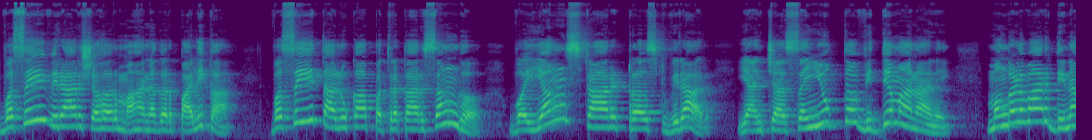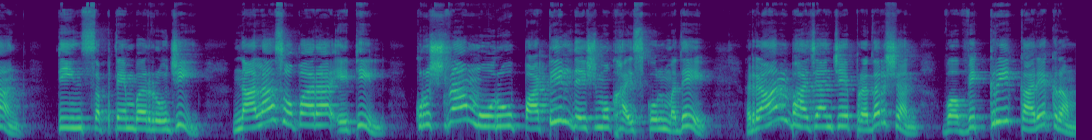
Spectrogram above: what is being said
वसई विरार शहर महानगरपालिका वसई तालुका पत्रकार संघ व यंग स्टार ट्रस्ट विरार यांच्या संयुक्त विद्यमानाने मंगळवार दिनांक तीन सप्टेंबर रोजी नालासोपारा येथील कृष्णा मोरू पाटील देशमुख हायस्कूलमध्ये रानभाज्यांचे प्रदर्शन व विक्री कार्यक्रम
